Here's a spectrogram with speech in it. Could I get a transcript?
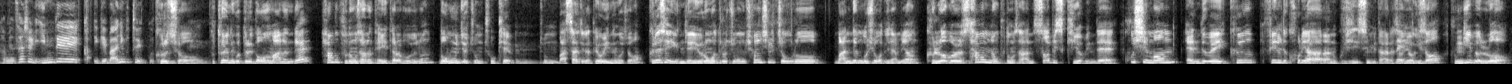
가면 사실 임대 가- 이게 많이 붙어 있거든요. 그렇죠. 음. 붙어 있는 것들이 너무 많은데 한국 부동산은 데이터를 보면은 너무 이제 좀 좋게 음. 좀 마사지가 되어 있는 거죠. 그래서 이제 이런 것들을 조금 현실적으로 만든 곳이 어디냐면 글로벌 상업용 부동산 서비스 기업인데 쿠시먼 앤드웨이크 필드 코리아라는 곳이 있습니다. 그래서 네. 여기서 분기별로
